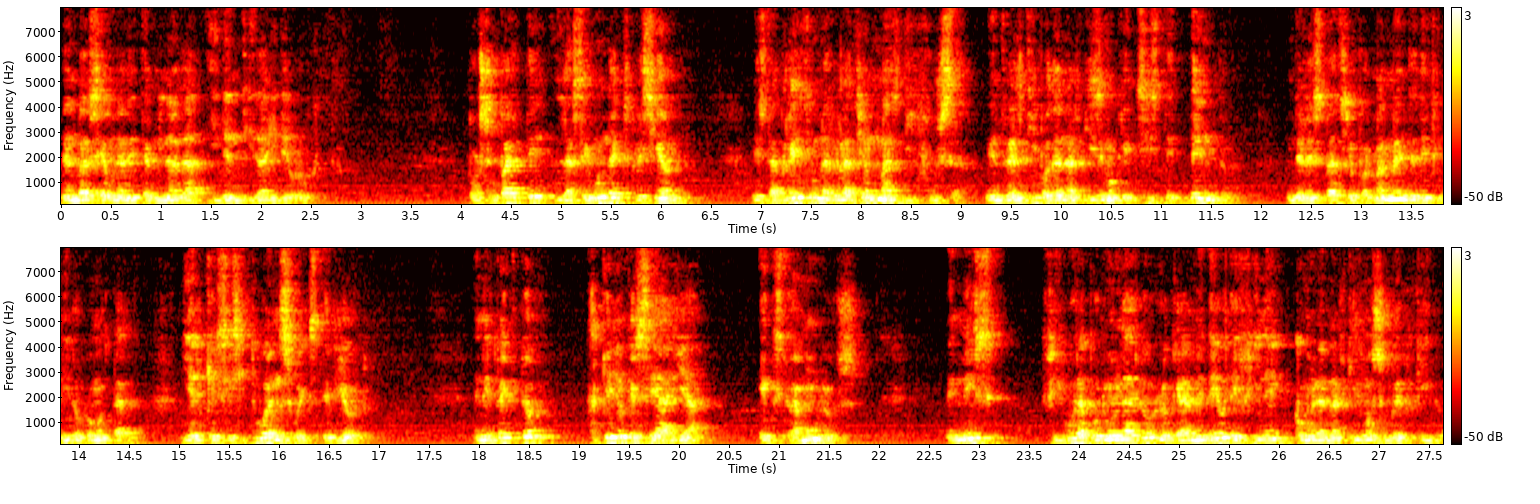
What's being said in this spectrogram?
en base a una determinada identidad ideológica. Por su parte, la segunda expresión establece una relación más difusa entre el tipo de anarquismo que existe dentro del espacio formalmente definido como tal y el que se sitúa en su exterior. En efecto, aquello que se halla extramuros en ese figura por un lado lo que Amedeo define como el anarquismo subvertido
